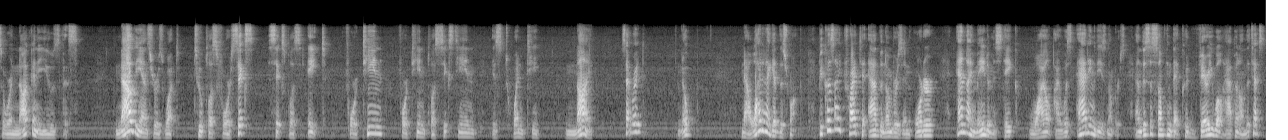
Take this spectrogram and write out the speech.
So we're not going to use this. Now the answer is what? 2 plus 4, 6. 6 plus 8, 14. 14 plus 16 is 29. Is that right? Nope. Now, why did I get this wrong? Because I tried to add the numbers in order and I made a mistake while I was adding these numbers. And this is something that could very well happen on the test.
